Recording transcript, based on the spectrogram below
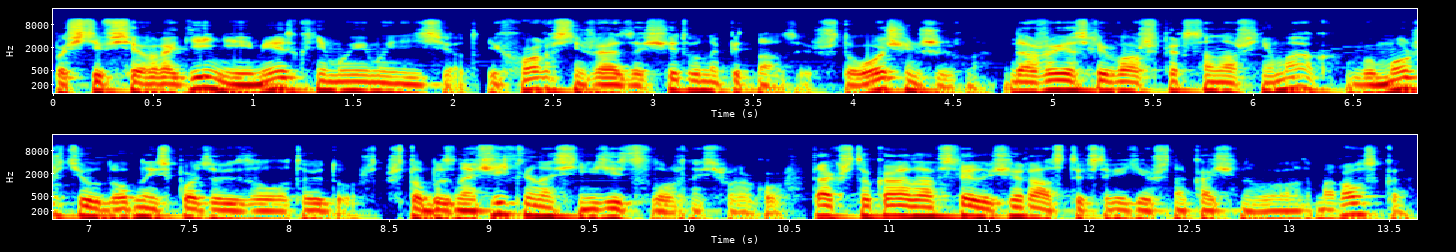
Почти все враги не имеют к нему иммунитет, и хор снижает защиту на 15, что очень жирно. Даже если ваш персонаж не маг, вы можете удобно использовать золотой дождь, чтобы значительно снизить сложность врагов. Так что когда в следующий раз ты встретишь накачанного отморозка,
